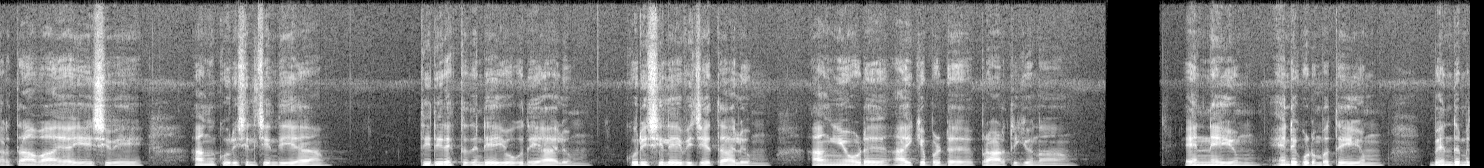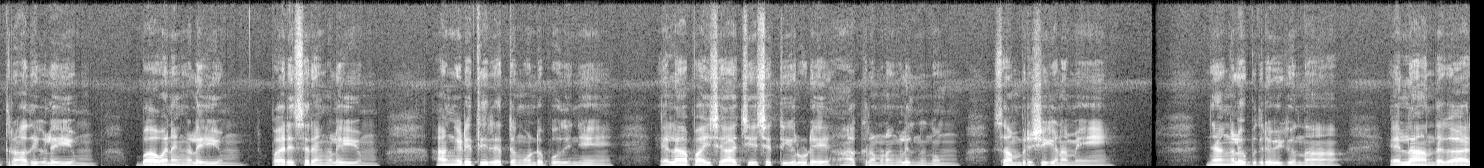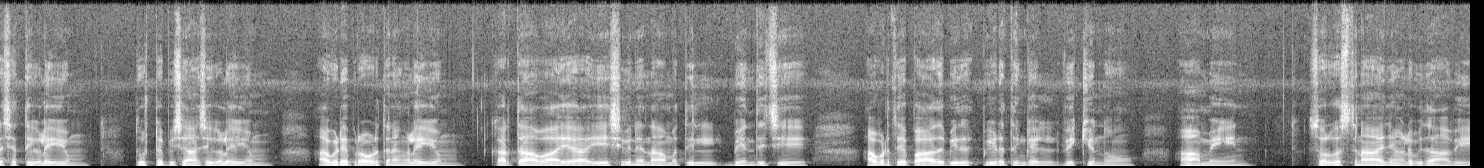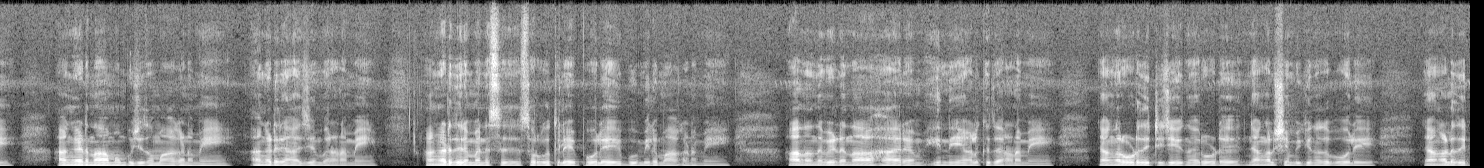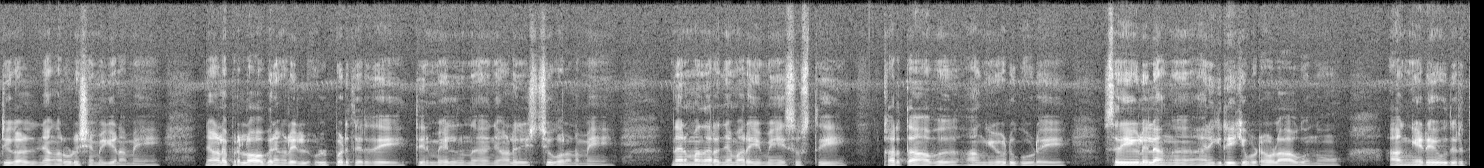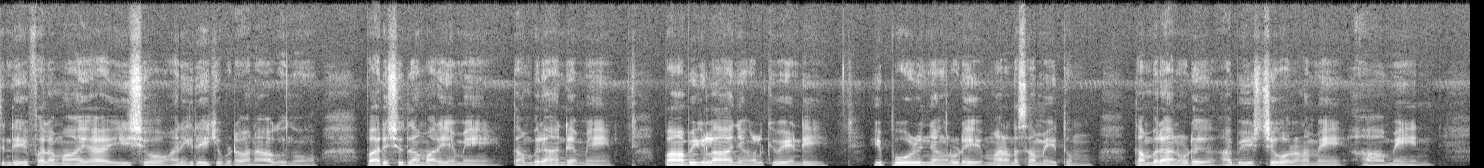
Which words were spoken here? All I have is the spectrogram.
കർത്താവായ യേശുവെ അങ്ങ് കുരിശിൽ ചിന്തിയ തിരുരക്തത്തിന്റെ യോഗ്യതയാലും കുരിശിലെ വിജയത്താലും അങ്ങയോട് ഐക്യപ്പെട്ട് പ്രാർത്ഥിക്കുന്ന എന്നെയും എന്റെ കുടുംബത്തെയും ബന്ധുമിത്രാദികളെയും ഭവനങ്ങളെയും പരിസരങ്ങളെയും അങ്ങയുടെ തിരത്തം കൊണ്ട് പൊതിഞ്ഞ് എല്ലാ പൈശാചിക ശക്തികളുടെ ആക്രമണങ്ങളിൽ നിന്നും സംരക്ഷിക്കണമേ. ഞങ്ങളെ ഉപദ്രവിക്കുന്ന എല്ലാ അന്ധകാര ശക്തികളെയും ദുഷ്ടപിശാശികളെയും അവിടെ പ്രവർത്തനങ്ങളെയും കർത്താവായ യേശുവിന്റെ നാമത്തിൽ ബന്ധിച്ച് അവിടുത്തെ പാദപീഠ പീഠത്തിങ്കൽ വയ്ക്കുന്നു. ആമേൻ. സ്വർഗസ്ഥനായ ഞങ്ങളുടെ പിതാവേ അങ്ങയുടെ നാമം ഉചിതമാകണമേ. അങ്ങയുടെ രാജ്യം വരണമേ. അങ്ങയുടെ തിരുമനസ് സ്വർഗത്തിലെ പോലെ ഭൂമിയിലുമാകണമേ. അന്നു വീടുന്ന ആഹാരം ഇന്ന് ഞങ്ങൾക്ക് തരണമേ. ഞങ്ങളോട് തെറ്റ് ചെയ്യുന്നവരോട് ഞങ്ങൾ ക്ഷമിക്കുന്നത് പോലെ ഞങ്ങളുടെ തെറ്റുകൾ ഞങ്ങളോട് ക്ഷമിക്കണമേ. ഞങ്ങളെ പ്രലോഭനങ്ങളിൽ ഉൾപ്പെടുത്തരുതേ. തിന്മയിൽ നിന്ന് ഞങ്ങളെ രക്ഷിച്ചു കൊള്ളണമേ നന്മ നിറഞ്ഞ മറിയുമേ സുസ്തി. കർത്താവ് അങ്ങയോടുകൂടെ സ്ത്രീകളിൽ അങ്ങ് അനുഗ്രഹിക്കപ്പെട്ടവളാകുന്നു. അങ്ങയുടെ ഉദരത്തിന്റെ ഫലമായ ഈശോ അനുഗ്രഹിക്കപ്പെട്ടവനാകുന്നു. പരിശുദ്ധ മറിയമേ തമ്പുരാന്റെ അമ്മേ പാപികളായ ഞങ്ങൾക്ക് വേണ്ടി ഇപ്പോഴും ഞങ്ങളുടെ മരണസമയത്തും തമ്പുരാനോട് അപേക്ഷിച്ചു കൊള്ളണമേ ആമേൻ.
